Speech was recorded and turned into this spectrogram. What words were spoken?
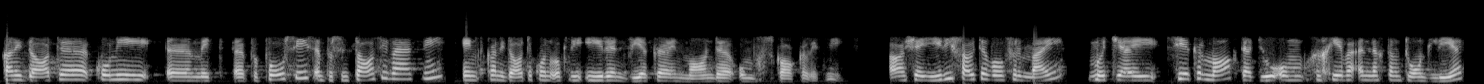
Kandidate kon nie uh, met uh, proporsies en persentasie werk nie en kandidate kon ook nie ure en weke en maande omgeskakel het nie. As jy hierdie foute wil vermy, moet jy seker maak dat hoe om gegeewe inligting te ontleed,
